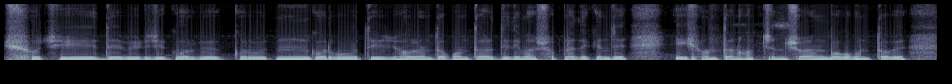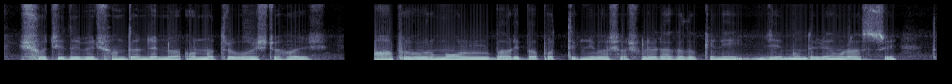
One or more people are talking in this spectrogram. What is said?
সচী দেবীর যে গর্ভে গর্ভ- গর্ভবতী হলেন, তখন তার দিদিমা স্বপ্নে দেখেন যে এই সন্তান হচ্ছেন স্বয়ং ভগবান। তবে সচী দেবীর সন্তান যেন অন্যত্র ভূমিষ্ঠ হয় মহাপ্রভুর মূল বাড়ি বা প্রত্যেক নিবাস আসলে ঢাকা দক্ষিণেই যে মন্দিরে আমরা আসছি, তো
